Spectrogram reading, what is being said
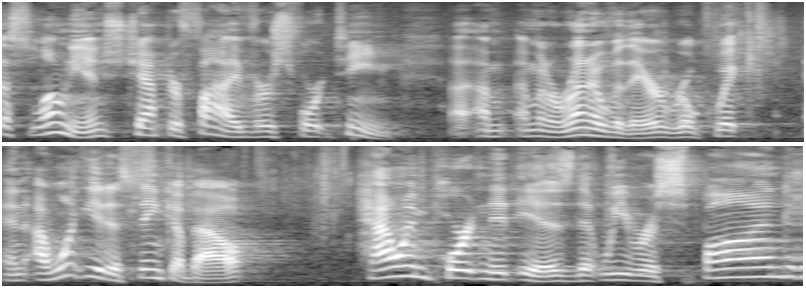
Thessalonians chapter 5, verse 14. I'm, I'm going to run over there real quick, and I want you to think about how important it is that we respond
